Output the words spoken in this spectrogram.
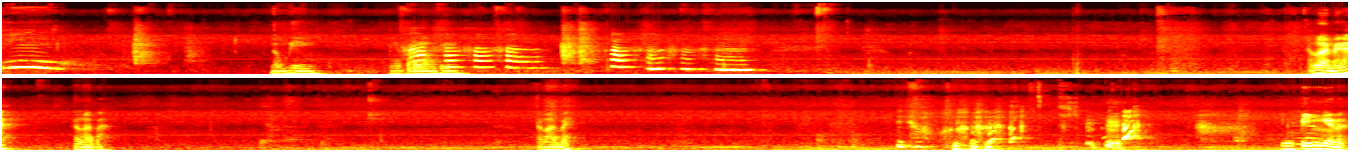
อืมร้องเพลงแม่ไปร้องเพลงฮ่าฮ่าฮ่าฮ่าฮ่าฮ่าอร่อยไหมนะ อร่อยปะอร่อยไหมเดี๋ยวปิ้งปิ้งไงน่ะ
